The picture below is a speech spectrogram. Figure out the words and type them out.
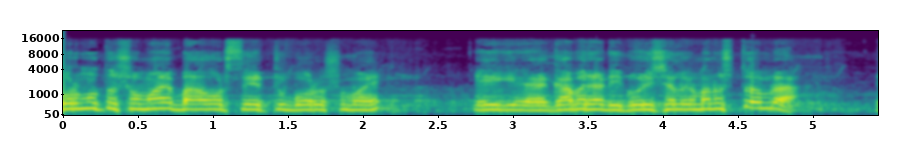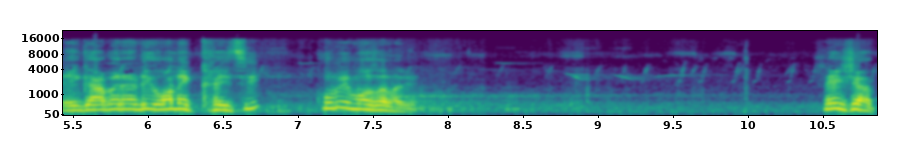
ওর মতো সময় বা ওর চেয়ে একটু বড় সময় এই গাবের গাবেরাডি, বরিশালের মানুষ তো আমরা। এই গাবেরাডি অনেক খাইছি, খুবই মজা লাগে। সেই সাথ।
